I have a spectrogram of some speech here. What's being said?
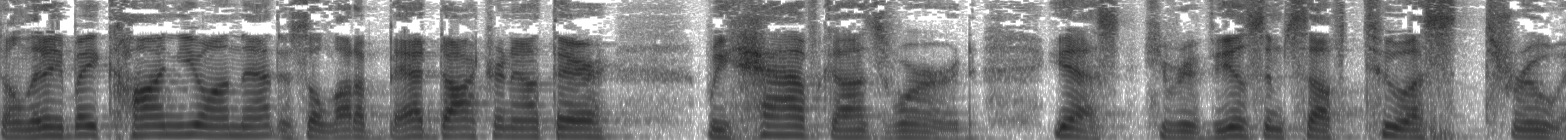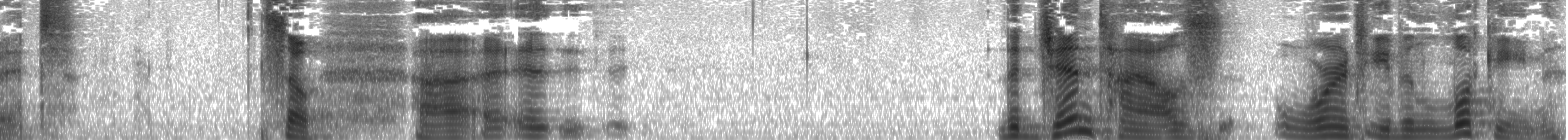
Don't let anybody con you on that. There's a lot of bad doctrine out there. We have God's word. Yes, he reveals himself to us through it. So, uh, the Gentiles weren't even looking.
